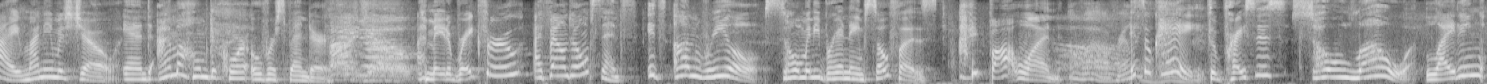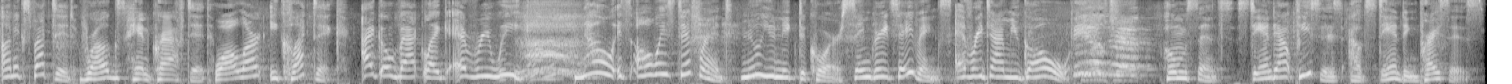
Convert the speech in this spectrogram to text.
Hi, my name is Joe, and I'm a home decor overspender. Hi, Joe. I made a breakthrough. I found HomeSense. It's unreal. So many brand name sofas. I bought one. Oh, wow, really? It's okay. The price is so low. Lighting unexpected. Rugs handcrafted. Wall art eclectic. I go back like every week. no, it's always different. New unique decor, same great savings every time you go. Field trip. HomeSense, standout pieces, outstanding prices.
